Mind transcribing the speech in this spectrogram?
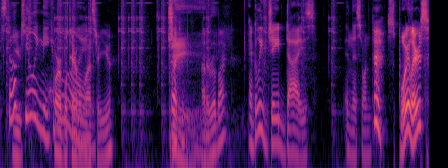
Stop You killing me. Come horrible, on. terrible monster. You Jade. other robot. I believe Jade dies in this one. Spoilers.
